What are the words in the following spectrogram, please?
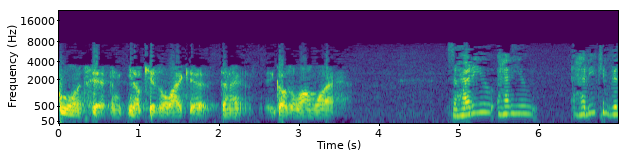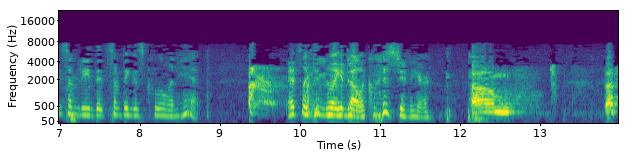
cool and it's hip, and you know, kids will like it, then it, it goes a long way. So how do you how do you how do you convince somebody that something is cool and hip? It's like the million dollar question here. Um, that's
